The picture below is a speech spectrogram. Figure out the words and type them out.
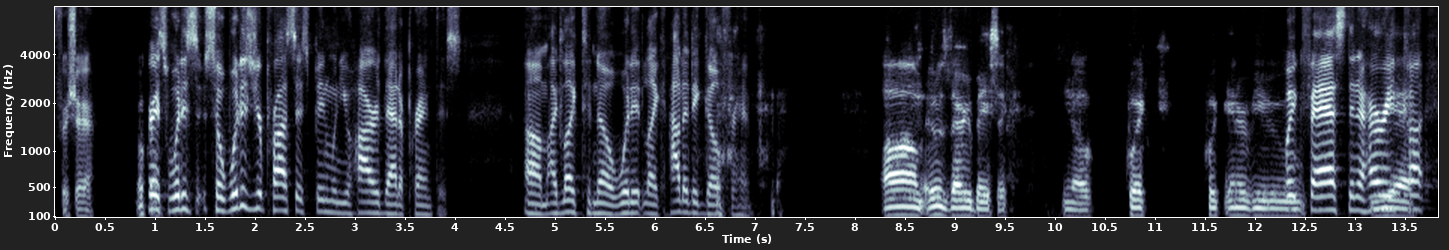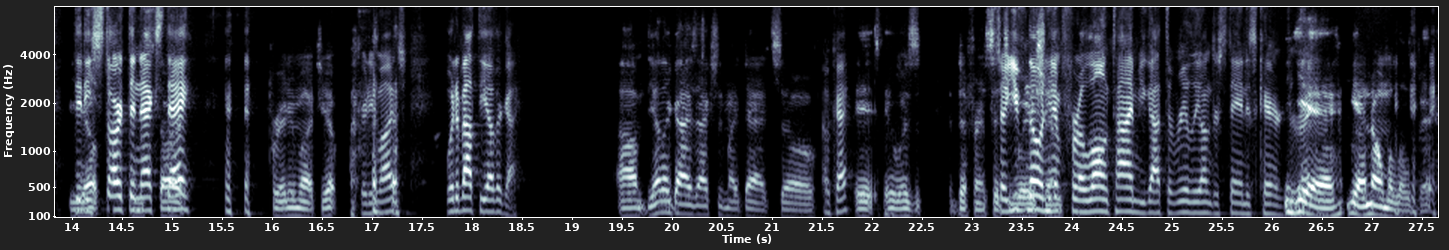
for sure. Okay. Chris, what is so what has your process been when you hired that apprentice? Um, I'd like to know what it like, how did it go for him? um, it was very basic, you know, quick, quick interview. Quick, fast, in a hurry. Yeah. Did yep. he start the next start. day? Pretty much, yep. Pretty much. What about the other guy? Um, the other guy is actually my dad. So okay, it, it was a different situation. So you've known him for a long time. You got to really understand his character. Right? Yeah, yeah, know him a little bit.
